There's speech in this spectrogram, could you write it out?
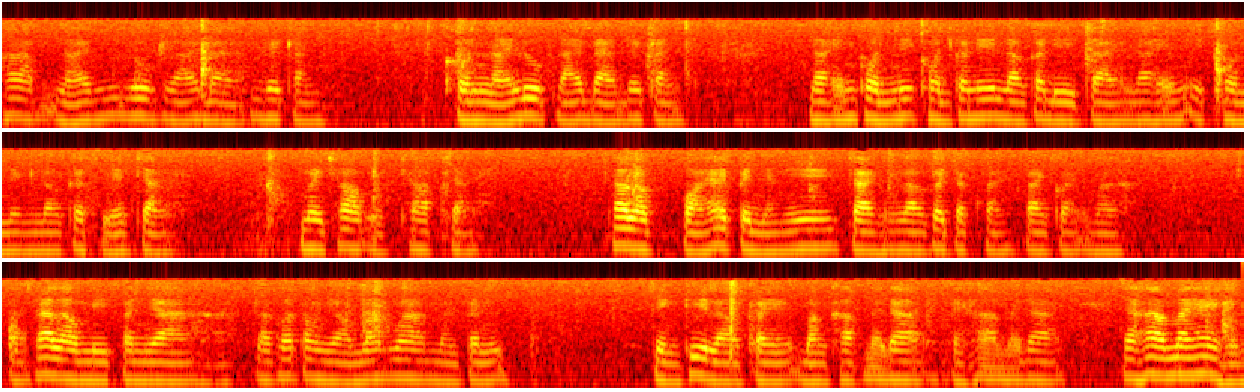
ภาพหลายรูปหลายแบบด้วยกัน คนหลายรูปหลายแบบด้วยกัน เราเห็นคนนี้คนคนนี้เราก็ดีใจ เราเห็นอีกคนหนึ่งเราก็เสียใจ ไม่ชอบอกชอบใจ ถ้าเราปล่อยให้เป็นอย่างนี้ใจของเราก็จะแกว่งไปแกว่งมาแต่ถ้าเรามีปัญญาเราก็ต้องยอมรับว่ามันเป็นสิ่งที่เราไปบังคับไม่ได้ ไปห้ามไม่ได้ จะห้ามไม่ให้เห็น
